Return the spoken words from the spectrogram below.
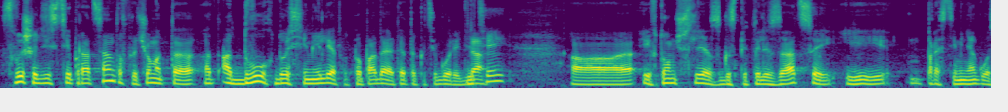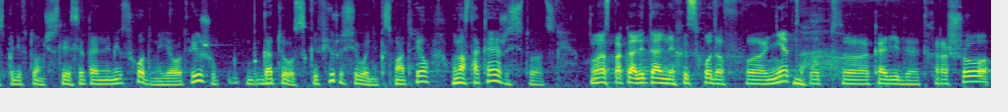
свыше 10%, причем это от, от 2 до 7 лет вот попадает эта категория детей. Да. И в том числе с госпитализацией и, прости меня, Господи, в том числе с летальными исходами. Я вот вижу, готовился к эфиру сегодня, посмотрел. У нас такая же ситуация? У нас пока летальных исходов нет да. от ковида, это хорошо.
